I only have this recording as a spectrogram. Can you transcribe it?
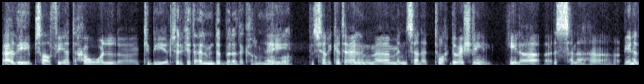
عذيب صار فيها تحول كبير. شركة علم دبلت أكثر من مرة شركة علم من سنة 21 إلى السنة إلى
